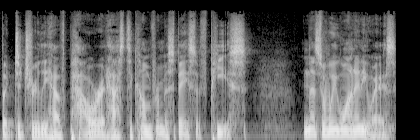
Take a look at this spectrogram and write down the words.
but to truly have power, it has to come from a space of peace. And that's what we want, anyways.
